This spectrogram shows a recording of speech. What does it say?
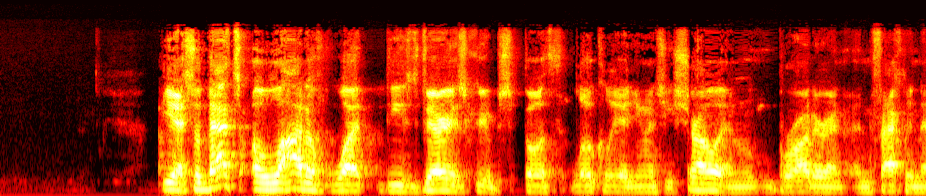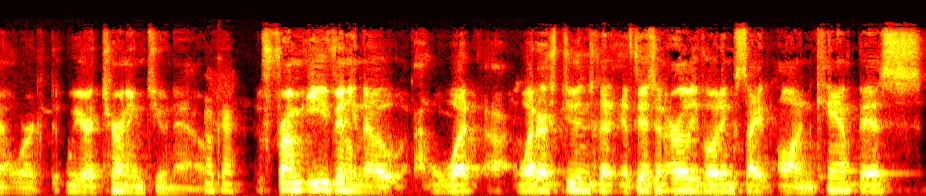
Yeah, so that's a lot of what these various groups, both locally at UNC Charlotte and broader and, and faculty network, we are turning to now. Okay. From even you know what what are students going to if there's an early voting site on campus,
